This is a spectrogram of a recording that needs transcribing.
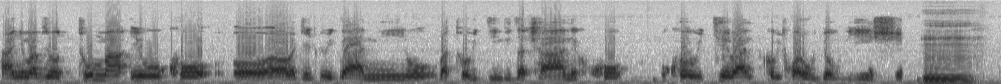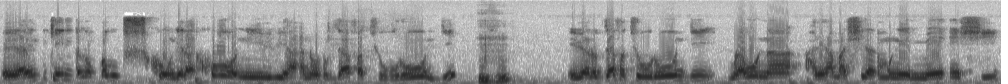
hanyuma byotuma yuko oh, abajejwe ibiganiro batobidindiza cyane kuko uko biteba ko bitwara uburyo bwinshi hmm. ikindi agomba kongera ko ni ibihano byafatiwe uburundi mhm. ibihano byafatiwe uburundi murabona hariho mwe menshi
